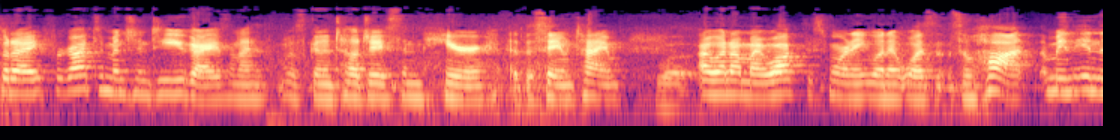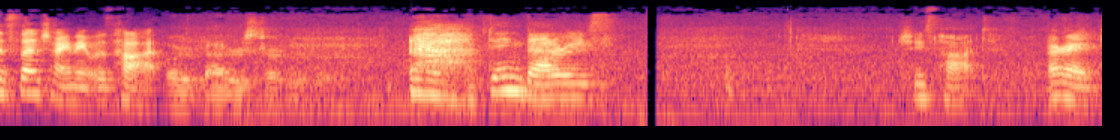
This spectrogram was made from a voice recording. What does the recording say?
but I forgot to mention to you guys, and I was going to tell Jason here at the same time. What? I went on my walk this morning when it wasn't so hot. I mean, in the sunshine, it was hot. Oh, your battery's starting to go. Ah, Dang batteries. She's hot. All right.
